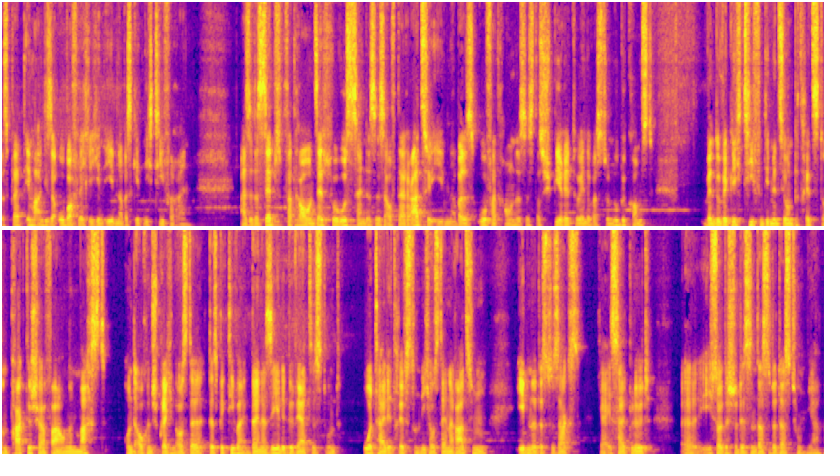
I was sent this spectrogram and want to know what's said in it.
Das bleibt immer an dieser oberflächlichen Ebene, aber es geht nicht tiefer rein. Also das Selbstvertrauen, Selbstbewusstsein, das ist auf der Ratio-Ebene, aber das Urvertrauen, das ist das Spirituelle, was du nur bekommst, wenn du wirklich tiefen Dimensionen betrittst und praktische Erfahrungen machst und auch entsprechend aus der Perspektive deiner Seele bewertest und Urteile triffst und nicht aus deiner Ratio-Ebene, dass du sagst, ja, ist halt blöd, äh, ich sollte stattdessen das oder das tun, ja.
